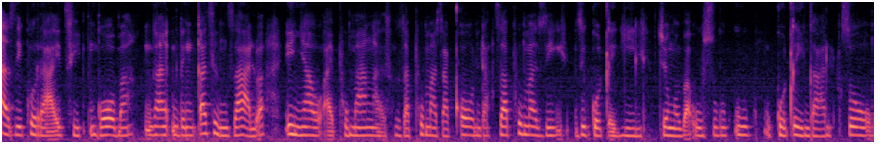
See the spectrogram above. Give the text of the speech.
azikho right ngoba ngenkathi ngizalwa inyawo ayiphumanga zaphuma zaqonda zaphuma zigoqekile njengoba usuku ugoqe ingalo. So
